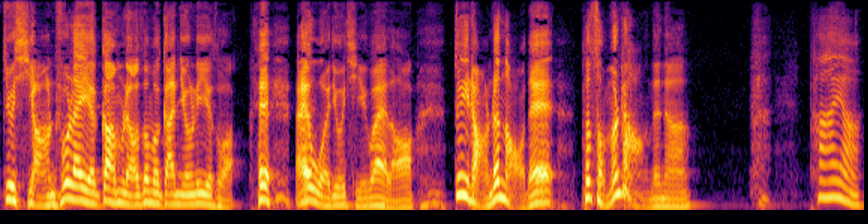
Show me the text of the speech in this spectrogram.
就想出来也干不了这么干净利索。嘿，哎，我就奇怪了啊，队长这脑袋他怎么长的呢？他呀，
